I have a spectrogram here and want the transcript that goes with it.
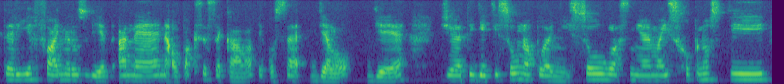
který je fajn rozvíjet a ne naopak se sekávat, jako se dělo, děje, že ty děti jsou napojení, jsou vlastně, mají schopnosti,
